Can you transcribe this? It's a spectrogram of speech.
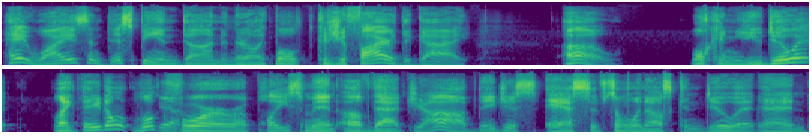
hey why isn't this being done? And they're like well because you fired the guy. Oh well can you do it? Like they don't look Yeah. for a replacement of that job. They just ask if someone else can do it. And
